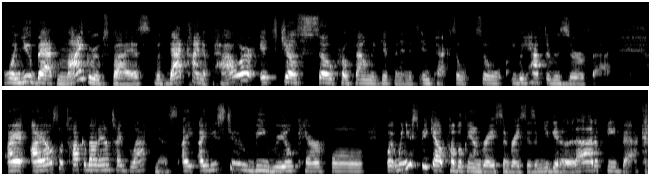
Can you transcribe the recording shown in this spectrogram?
when you back my group's bias with that kind of power, it's just so profoundly different in its impact. So so we have to reserve that. I, I also talk about anti-blackness. I, I used to be real careful, but when you speak out publicly on race and racism, you get a lot of feedback.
